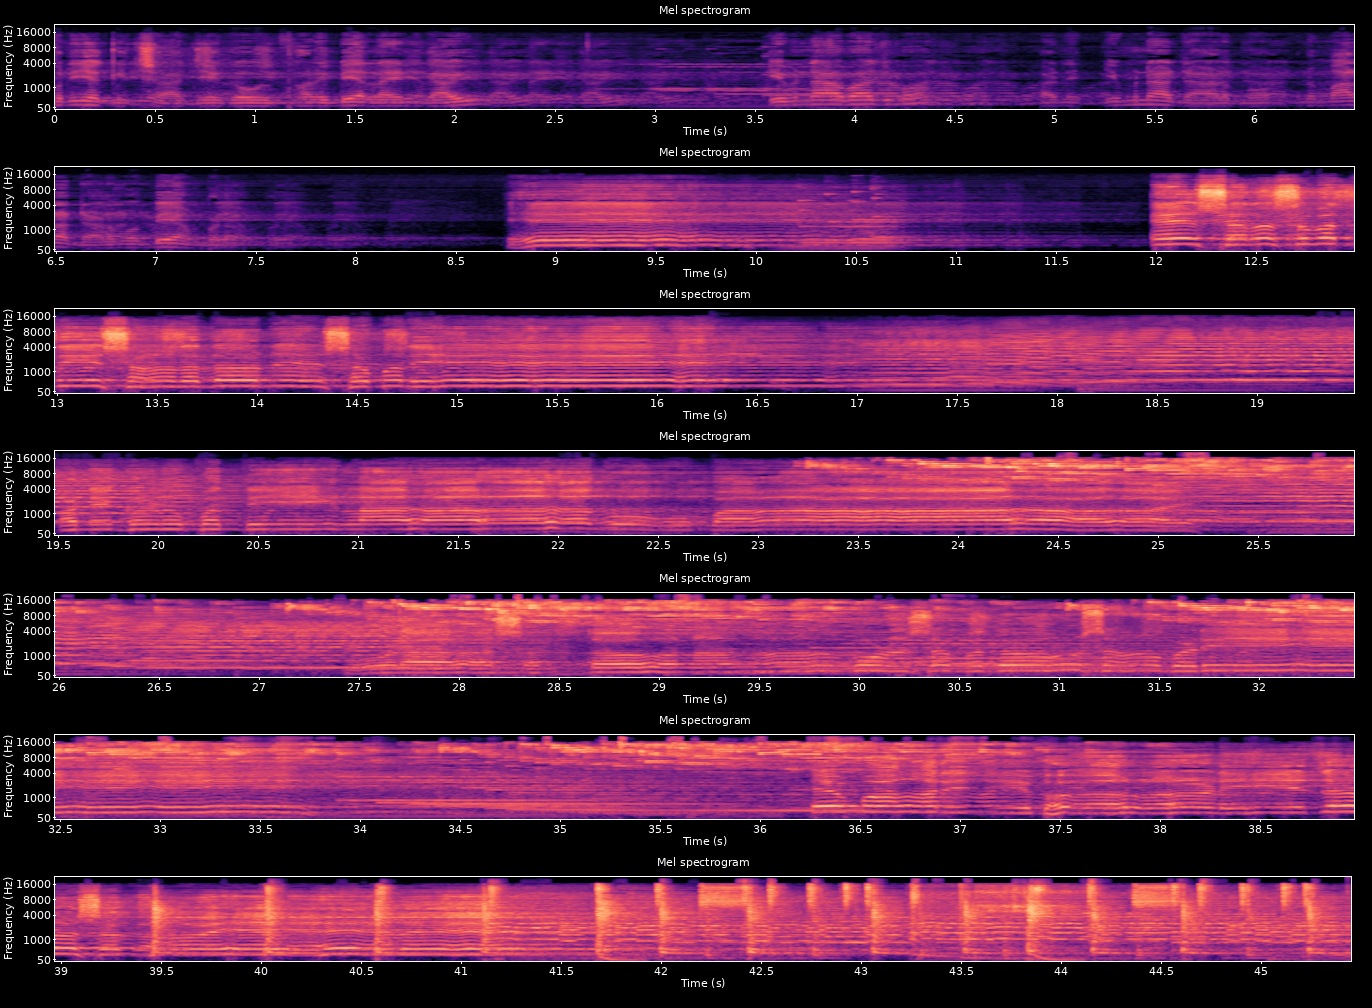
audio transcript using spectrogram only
પ્રિય ગીત છે. જે ગૌ ફરી બે લાઈન ગાવી. એમના અવાજમાં અને એમના ડાળમાં અને મારા ડાળમાં બે સાંભળ્યા હે, એ સરસ્વતી શારદને સમરે. અને ગણપતિ લાગો પાય સંતોના ગુણ શબ્દો સાંભળી. એ મારી જીભ લડી જશ ગાવે રે.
